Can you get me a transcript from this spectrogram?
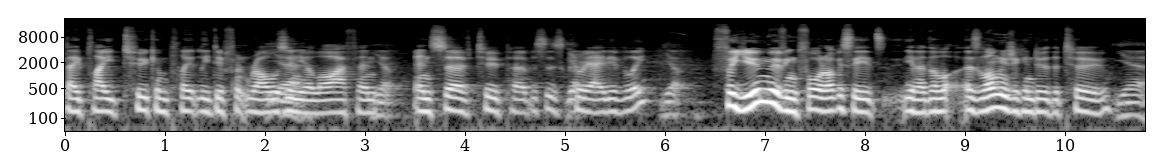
they play two completely different roles in your life and Yep, and serve two purposes Yep. creatively yep, for you moving forward obviously it's you know the, as long as you can do the two yeah.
